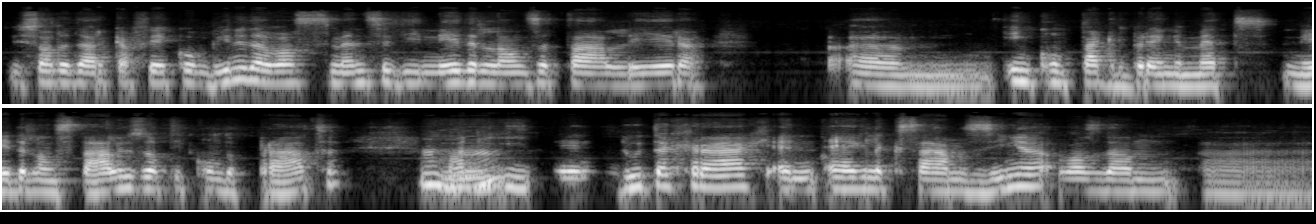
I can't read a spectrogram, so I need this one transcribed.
Dus we hadden daar Café Combine, dat was mensen die Nederlandse taal leren, um, in contact brengen met Nederlandstaligen, zodat die konden praten. Maar mhm. niet iedereen doet dat graag. En eigenlijk samen zingen was dan uh,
